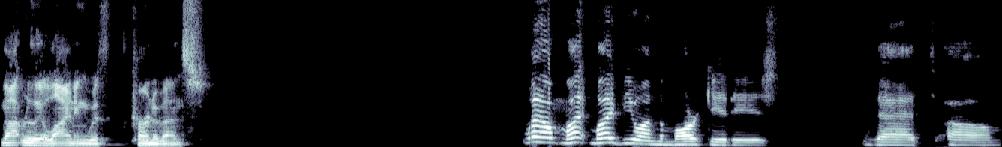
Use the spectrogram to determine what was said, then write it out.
not really aligning with current events. Well, my, my view on the market is that um,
